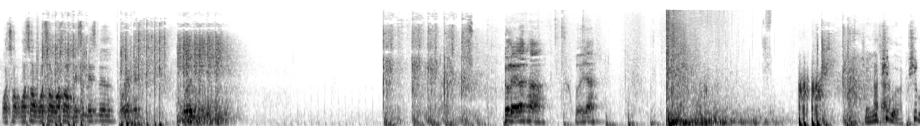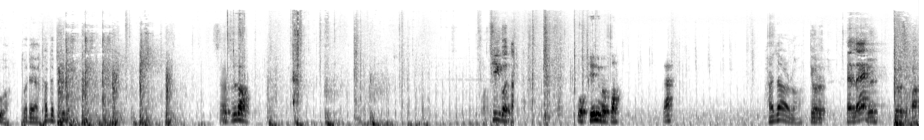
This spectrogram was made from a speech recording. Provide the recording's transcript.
我操！我操！我操！我操！没事没事没事，我也没，我也没。又来了他，躲一下。选个屁股，屁股躲的，他在屁股。我知道。我屁股打，我给你们包，来。还在二楼。丢了，哎来，丢什么？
